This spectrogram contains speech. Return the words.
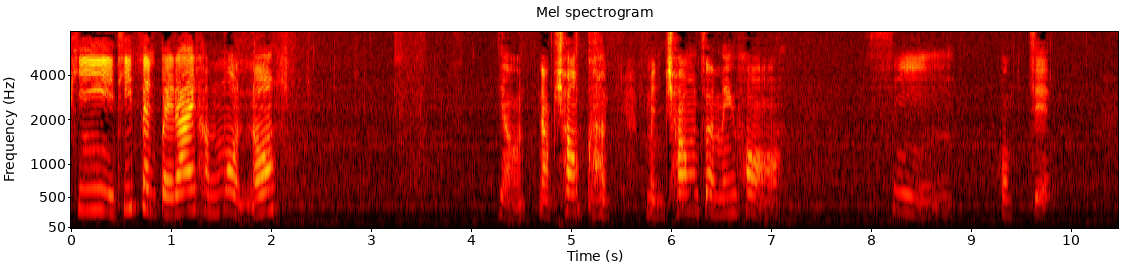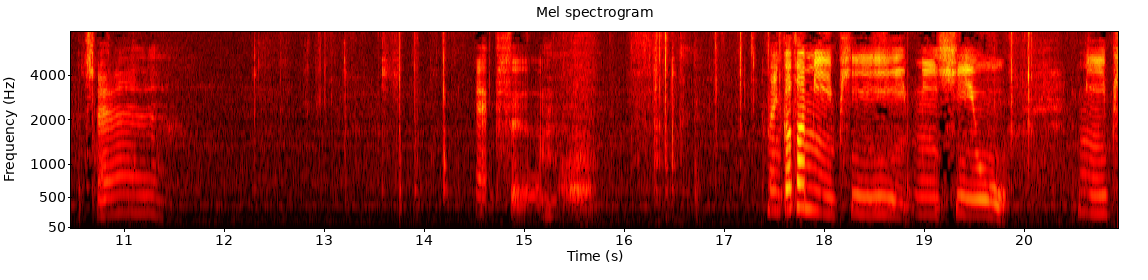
P ที่เป็นไปได้ทั้งหมดเนาะเดี๋ยวนับช่องก่อนเหมือนช่องจะไม่พอสี่หกเจ็ดอ่าแอบเสริม มันก็จะมี P มี Q มี P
